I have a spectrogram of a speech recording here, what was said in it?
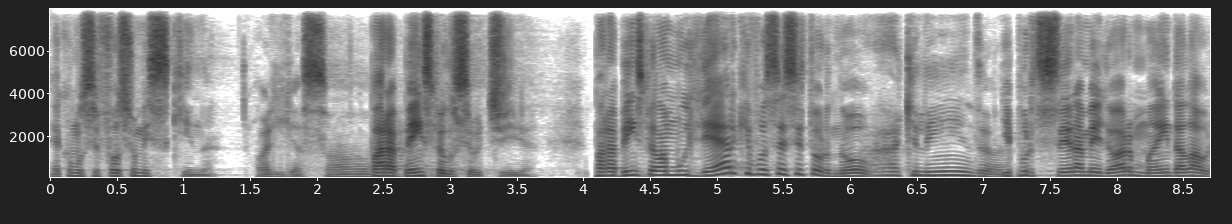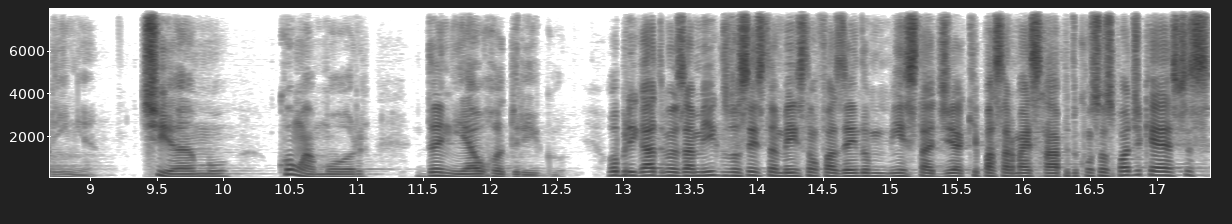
é como se fosse uma esquina. Olha só. Parabéns pelo seu dia. Parabéns pela mulher que você se tornou Ah, que lindo. e por ser a melhor mãe da Laurinha. Te amo, com amor, Daniel Rodrigo. Obrigado, meus amigos. Vocês também estão fazendo minha estadia aqui passar mais rápido com seus podcasts,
